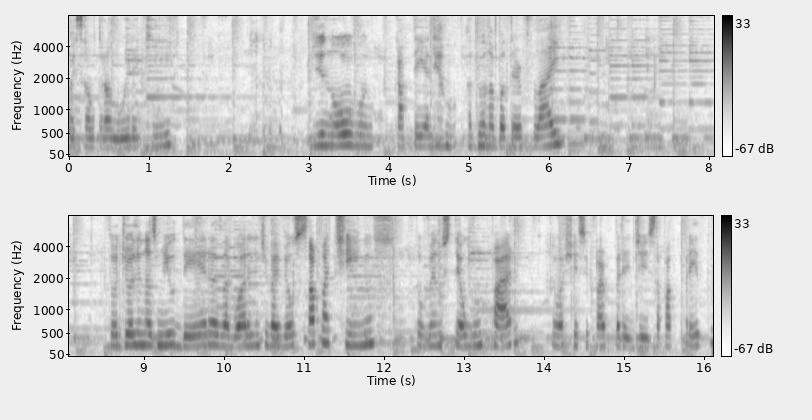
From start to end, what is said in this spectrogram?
Essa outra loira aqui. De novo, catei ali a Dona Butterfly. Tô de olho nas miudeiras. Agora a gente vai ver os sapatinhos. Tô vendo se tem algum par. Eu achei esse par de sapato preto.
